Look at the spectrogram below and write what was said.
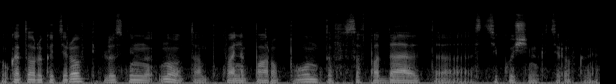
у которой котировки плюс-минус, ну, там буквально пару пунктов совпадают с текущими котировками.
